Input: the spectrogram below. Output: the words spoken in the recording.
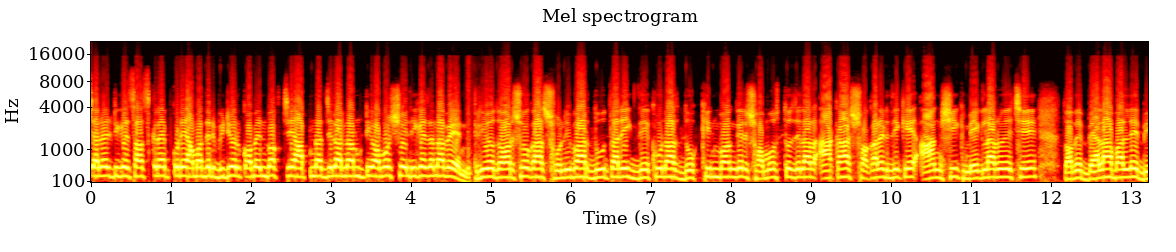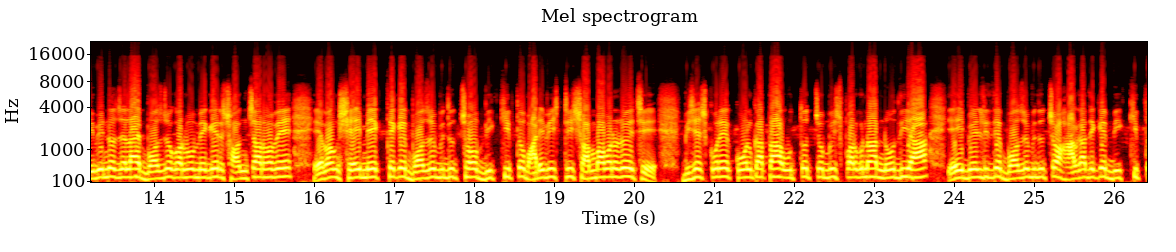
চ্যানেলটিকে সাবস্ক্রাইব করে আমাদের ভিডিওর কমেন্ট বক্সে আপনার জেলার নামটি অবশ্যই লিখে জানাবেন। প্রিয় দর্শক, আজ শনিবার দু তারিখ। দেখুন, আজ দক্ষিণবঙ্গের সমস্ত জেলার আকাশ সকালের দিকে আংশিক মেঘলা রয়েছে। তবে বেলা বাড়লে বিভিন্ন জেলায় বজ্রগর্ভ মেঘের সঞ্চার হবে এবং সেই মেঘ থেকে বজ্রবিদ্যুৎ সহ বিক্ষিপ্ত ভারী বৃষ্টির সম্ভাবনা রয়েছে। বিশেষ করে কলকাতা, উত্তর চব্বিশ পরগনা, নদিয়া এই বেলটিতে বজ্রবিদ্যুৎ সহ হালকা থেকে বিক্ষিপ্ত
